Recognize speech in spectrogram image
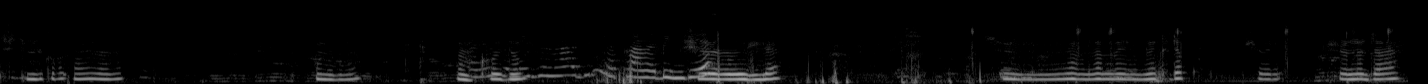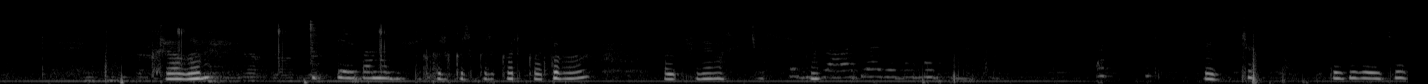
Üstümüzü kapatmamız lazım. Olmadı mı? Heh, koydum. Şöyle. Şunlardan birini kırıp şöyle şunu da kıralım. İşleri bana düştü. Kır kır kır kır kır. Ay, şuraya nasıl gideceğiz? Hı, Şuraya gideceğiz. Buradaki de içeceğiz.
